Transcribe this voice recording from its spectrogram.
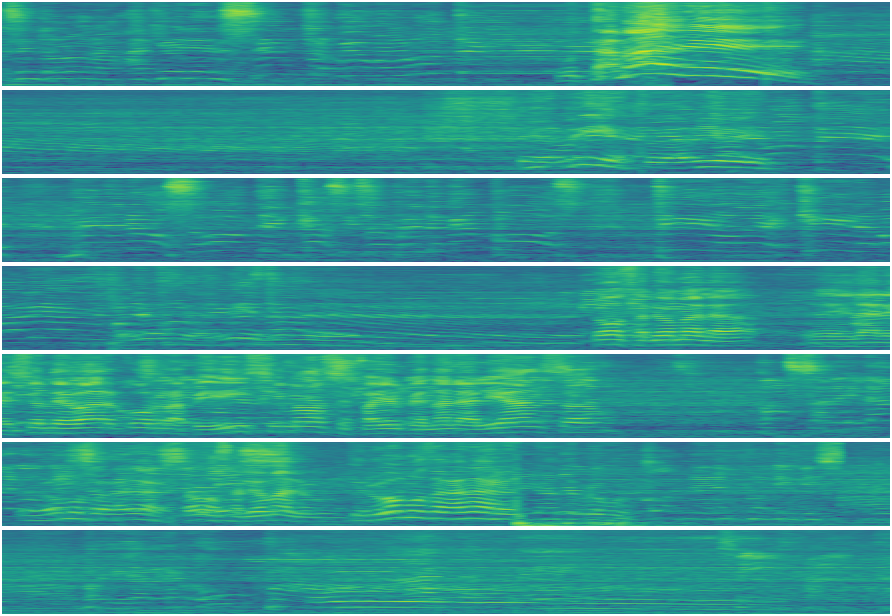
Centro Lora, aquí viene el centro, cuidado. ¡Puta madre! Te ríes todavía, oye. Bote, venenoso bote, casi sorprende a Campos. Tiro de esquina para Alianza. Todavía se ríe, no se- Todo salió mala. Eh, la lesión de Barcos rapidísima, se falla el penal a Alianza. Pero vamos a ganar. Todo salió mal. Pero vamos a ganar, no te preocupes. Córner Sporting Cristal. Va a llegar a Upa. Sí, falta.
